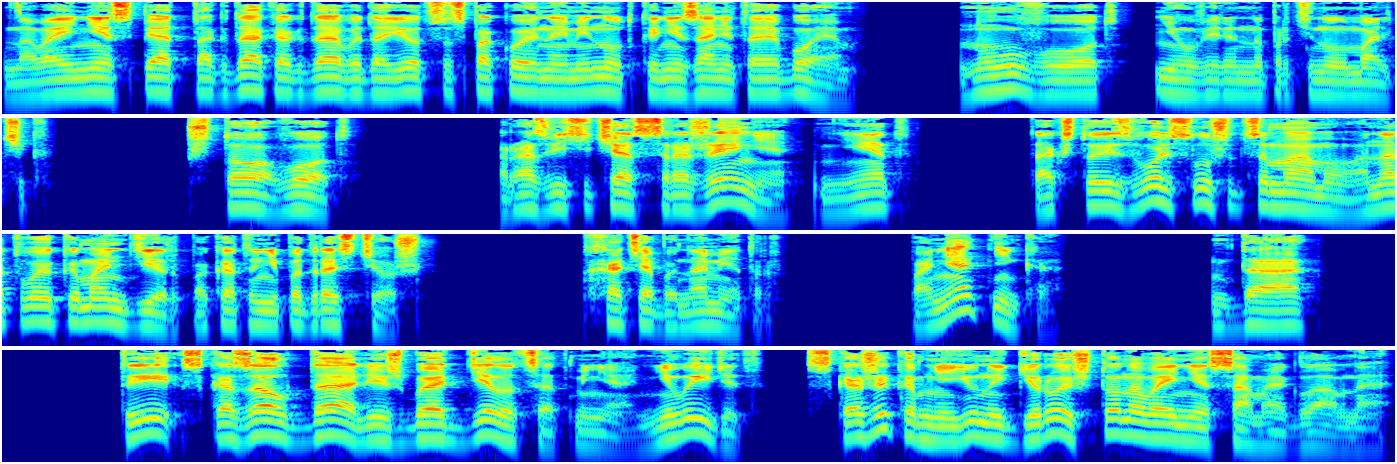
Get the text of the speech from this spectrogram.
На войне спят тогда, когда выдается спокойная минутка, не занятая боем. Ну вот, неуверенно протянул мальчик. Что вот? Разве сейчас сражение? Нет. Так что изволь слушаться маму, она твой командир, пока ты не подрастешь. Хотя бы на метр. Понятненько? Да. Ты сказал да, лишь бы отделаться от меня. Не выйдет. Скажи-ка мне, юный герой, что на войне самое главное?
